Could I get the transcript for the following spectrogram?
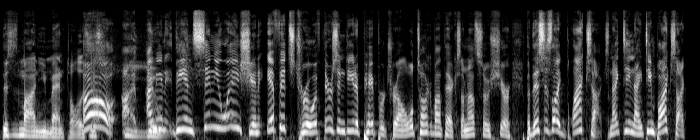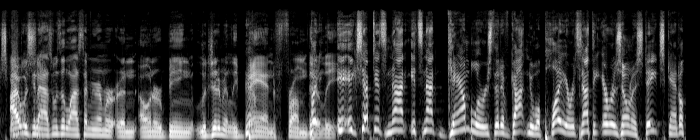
this is monumental. This Oh, is I, I mean, the insinuation, if it's true, if there's indeed a paper trail, and we'll talk about that because I'm not so sure. But this is like Black Sox, 1919 Black Sox. I was going to scandal ask, when's the last time you remember an owner being legitimately banned from their But league? except it's not it's not gamblers that have gotten to a player. It's not the Arizona State scandal.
